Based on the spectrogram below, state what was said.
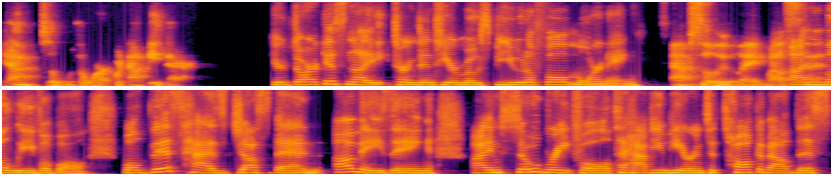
yeah, so the work would not be there. Your darkest night turned into your most beautiful morning. Absolutely. Well said. Unbelievable. Well, this has just been amazing. I'm so grateful to have you here and to talk about this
